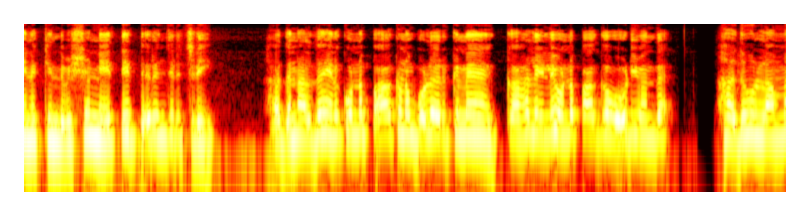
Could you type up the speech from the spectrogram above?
எனக்கு இந்த விஷயம் நேத்தே தெரிஞ்சிருச்சுடி. அதனால தான் எனக்கு உன்னை பார்க்கணும் போல இருக்குன்னு காலையிலே உன்னை பார்க்க ஓடி வந்தேன். அதுவும் இல்லாம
